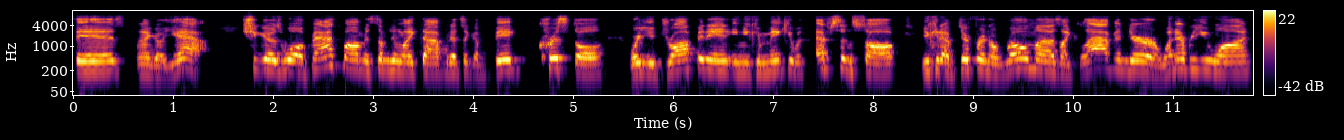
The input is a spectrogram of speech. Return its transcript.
fizz? And I go, yeah. She goes, well, a bath bomb is something like that, but it's like a big crystal where you drop it in and you can make it with Epsom salt. You could have different aromas like lavender or whatever you want,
